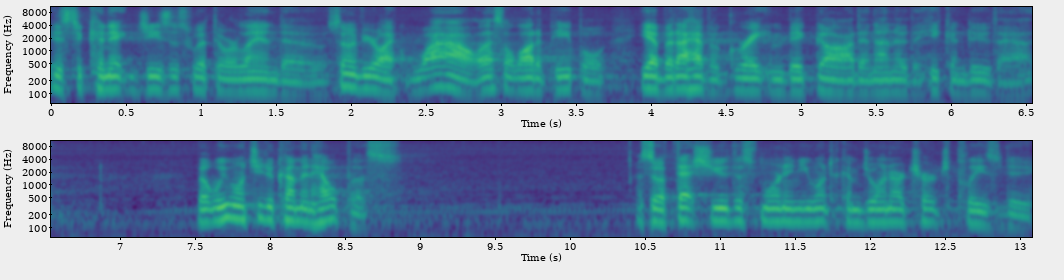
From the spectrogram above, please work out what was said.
is to connect Jesus with Orlando. Some of you are like, wow, that's a lot of people. Yeah, but I have a great and big God, and I know that He can do that. But we want you to come and help us. So if that's you this morning, you want to come join our church, please do.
